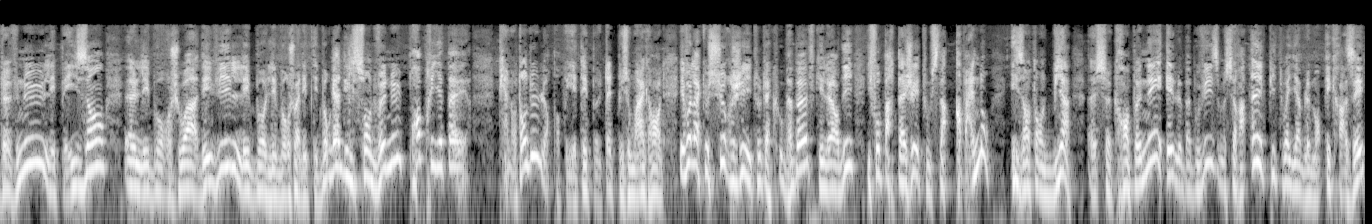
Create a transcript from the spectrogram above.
devenus les paysans, euh, les bourgeois des villes, les, les bourgeois des petites bourgades, ils sont devenus propriétaires. Bien entendu, leur propriété peut être plus ou moins grande. Et voilà que surgit tout à coup Babeuf qui leur dit il faut partager tout cela. Ah ben non, ils entendent bien euh, se cramponner et le babouvisme sera impitoyablement écrasé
